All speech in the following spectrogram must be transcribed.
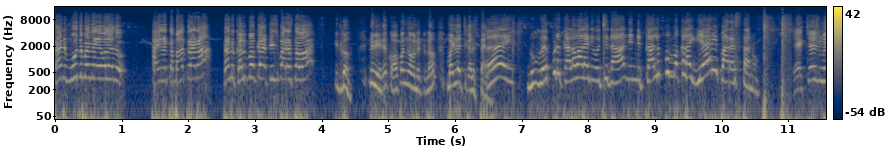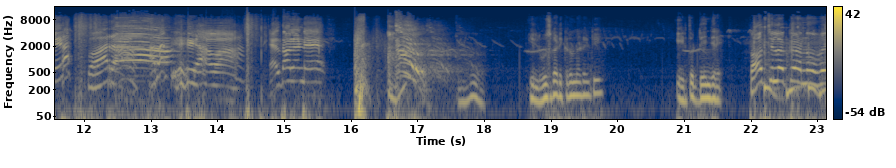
కానీ మూతి మీద ఇవ్వలేదు అయినంత మాత్రానా నన్ను కలుపుక తీసి పారేస్తావా ఇదిగో నువ్వేదో కోపంగా ఉన్నట్టున్నావు మళ్ళీ వచ్చి కలుస్తాను. ఏయ్ నువ్వెప్పుడు కలవాలని వచ్చినా నిన్ను కలుపు మొక్కల ఏరి పారేస్తాను. ఎక్స్క్యూజ్ మీ పోరా. అలా. వెళ్తాంలేండి ఈ లూజ్ గాడు ఇక్కడ ఉన్నాడేంటి? వీడితో డేంజరే. రాచిలక నువ్వే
